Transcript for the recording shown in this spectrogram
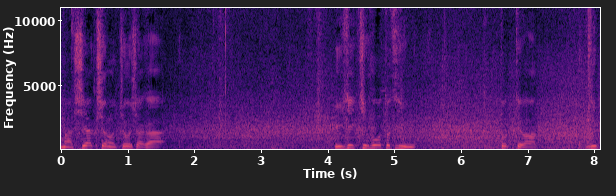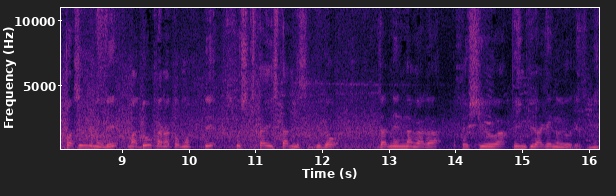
まあ、市役所の庁舎が伊勢地方都市にとっては立派すぎるので、まあ、どうかなと思って少し期待したんですけど残念ながら補修はペンキだけのようですね。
